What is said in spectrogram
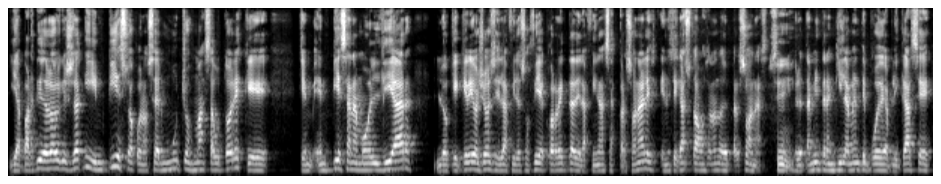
Y a partir de Robert Kiyosaki empiezo a conocer muchos más autores que, empiezan a moldear lo que creo yo es la filosofía correcta de las finanzas personales. En este caso estamos hablando de personas, pero también tranquilamente puede aplicarse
